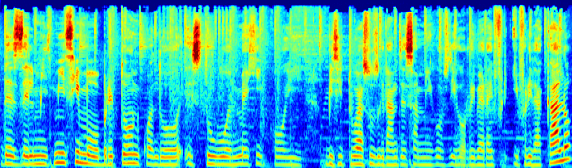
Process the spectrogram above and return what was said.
desde el mismísimo Bretón cuando estuvo en México y visitó a sus grandes amigos Diego Rivera y Frida Kahlo.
